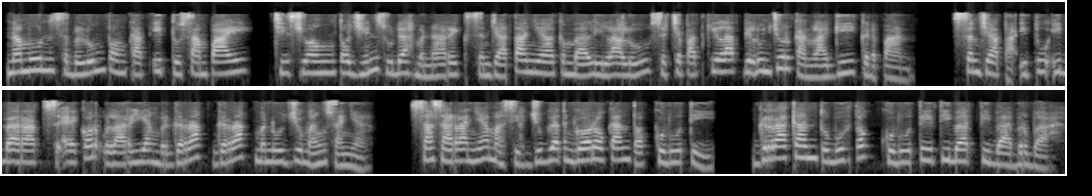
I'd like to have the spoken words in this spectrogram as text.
Namun sebelum tongkat itu sampai, Xiong Tojin sudah menarik senjatanya kembali lalu secepat kilat diluncurkan lagi ke depan. Senjata itu ibarat seekor ular yang bergerak-gerak menuju mangsanya. Sasarannya masih juga tenggorokan Tok Kubuti. Gerakan tubuh Tok Kubuti tiba-tiba berubah.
